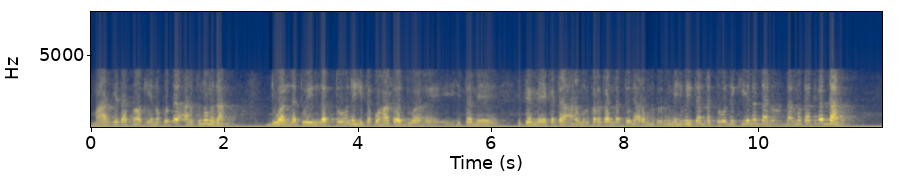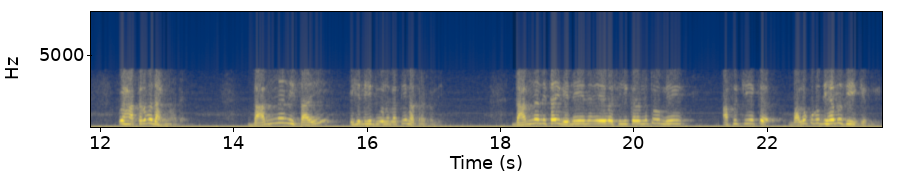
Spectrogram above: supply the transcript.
මාර්ගය දන්නවා කියනකොට අර තුනම දන්නවා. දුවන්නේ නැතුව ඉන්නත් ඕනේ හිත කොහාටවත් හිත මේ හිත මේකට අරමුණු කරගන්නත් ඕනේ අරමුණු කරගෙන මෙහෙම හිතන්නත් ඕනේ කියන ධර්මතාව ටිකක් දන්නවා. ඔය හතරම දන්නවා දැන්. දන්න නිසායි එහෙ මෙහෙ දුවන ගතිය නතර කළේ. දන්න නිසායි වෙන ඒව සිහි කරන්නතෝ මේ අසුචියක බලකුණු දිහම සිහි කෙරුවේ.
